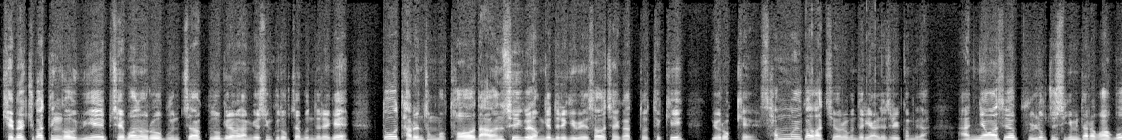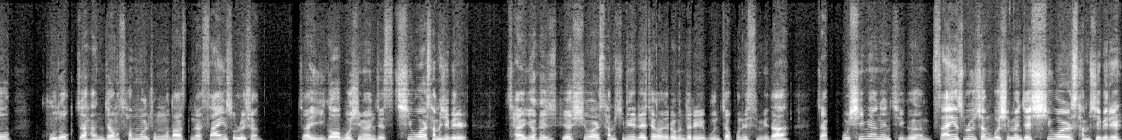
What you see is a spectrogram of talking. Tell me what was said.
개별주 같은 거 위에 제 번호로 문자 구독이라고 남겨주신 구독자분들에게 또 다른 종목 더 나은 수익을 넘겨드리기 위해서 제가 또 특히 이렇게 선물과 같이 여러분들이 알려드릴 겁니다. 안녕하세요 불독 주식입니다 라고 하고 구독자 한정 선물 종목 나왔습니다. 사인 솔루션. 자 이거 보시면 이제 10월 31일 잘 기억해 주십시오. 10월 31일에 제가 여러분들에게 문자 보냈습니다. 자 보시면은 지금 사인 솔루션 보시면 이제 10월 31일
